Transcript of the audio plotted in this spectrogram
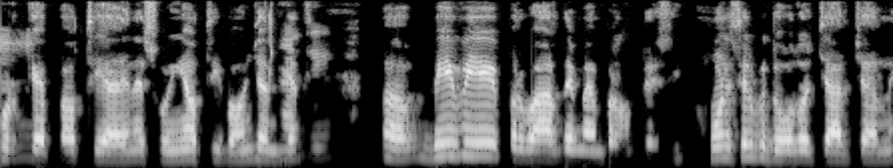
ਮੁੜ ਕੇ ਆਪਾਂ ਉੱਥੇ ਆਏ ਨੇ ਸੂਈਆਂ ਉੱਥੇ ਹੀ ਪਹੁੰਚ ਜਾਂਦੀਆਂ ਹਾਂਜੀ। ਵੀ ਵੀ ਪਰਿਵਾਰ ਦੇ ਮੈਂਬਰ ਹੁੰਦੇ ਸੀ। ਹੁਣ ਸਿਰਫ ਦੋ ਦੋ ਚਾਰ ਚਾਰ ਨੇ।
